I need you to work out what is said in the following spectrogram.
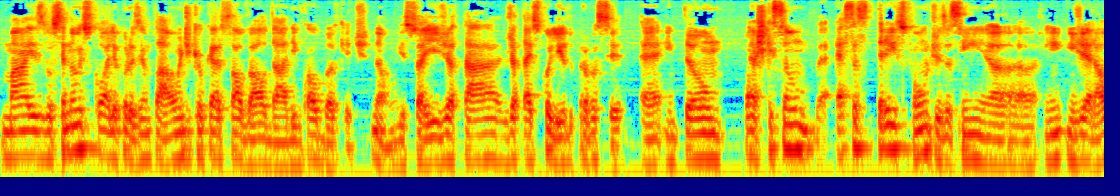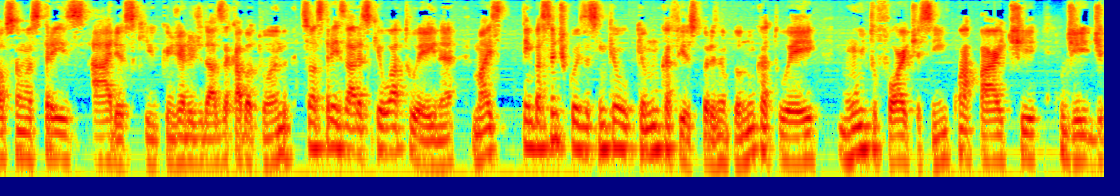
mas você não escolhe, por exemplo, aonde que eu quero salvar o dado, em qual bucket. Não, isso aí já está já tá escolhido para você. É, então acho que são essas três fontes, assim, uh, em, em, geral, são as três áreas que, que o engenheiro de dados acaba atuando. São as três áreas que eu atuei, né? Mas tem bastante coisa, assim, que eu, que eu nunca fiz. Por exemplo, eu nunca atuei muito forte, assim, com a parte de, de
